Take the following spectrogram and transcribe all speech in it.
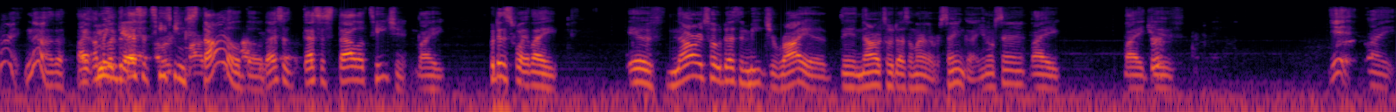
Right. No, the, Like, like, I mean, but that's a teaching style, though. That's a that's a style of teaching. Like, put it this way, like, if Naruto doesn't meet Jiraiya, then Naruto doesn't learn the Rasengan. You know what I'm saying? Like, like Sure. if, yeah, like,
